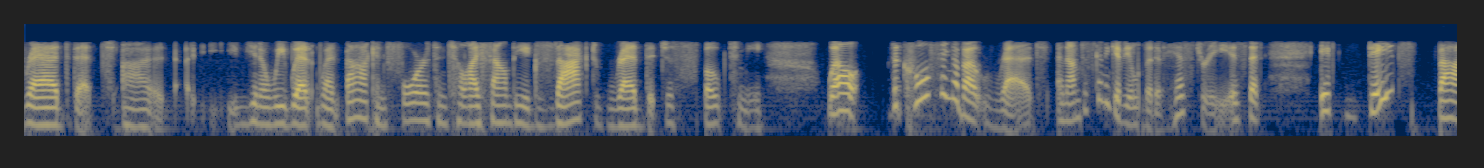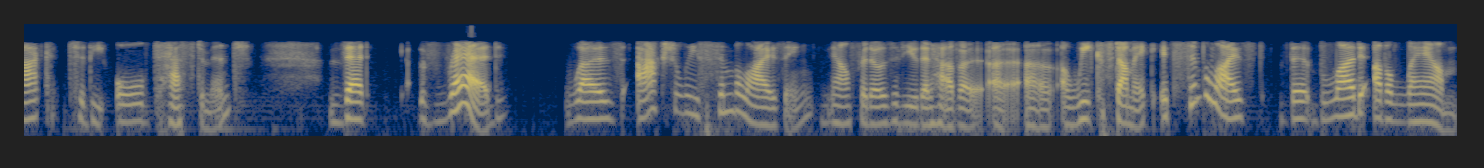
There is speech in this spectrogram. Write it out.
red that uh you know we went went back and forth until I found the exact red that just spoke to me well, the cool thing about red, and I'm just going to give you a little bit of history, is that it dates back to the Old Testament that red was actually symbolizing now for those of you that have a, a, a weak stomach it symbolized the blood of a lamb.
